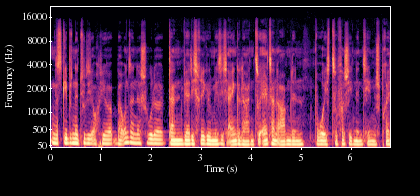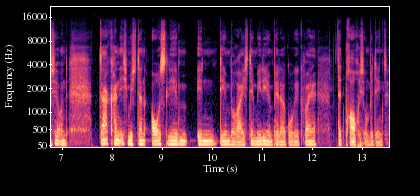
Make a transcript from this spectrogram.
Und das gebe ich natürlich auch hier bei uns an der Schule. Dann werde ich regelmäßig eingeladen zu Elternabenden, wo ich zu verschiedenen Themen spreche. Und da kann ich mich dann ausleben in dem Bereich der Medienpädagogik, weil das brauche ich unbedingt.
